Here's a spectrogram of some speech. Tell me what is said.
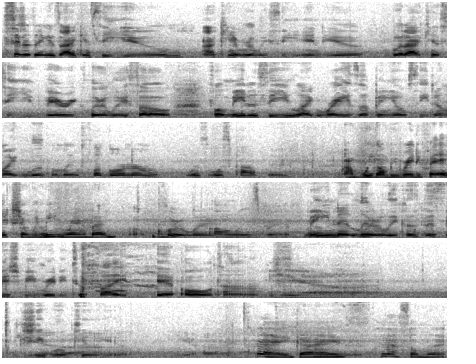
See, the thing is, I can see you. I can't really see India, but I can see you very clearly. So, for me to see you like raise up in your seat and like look, I'm like, what the fuck going on? What's what's popping? Um, we gonna be ready for action with me around, baby. Clearly, Always red. mean that literally, cause this bitch be ready to fight at all times. Yeah. She will kill you. Yeah. Hey guys, not so much.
